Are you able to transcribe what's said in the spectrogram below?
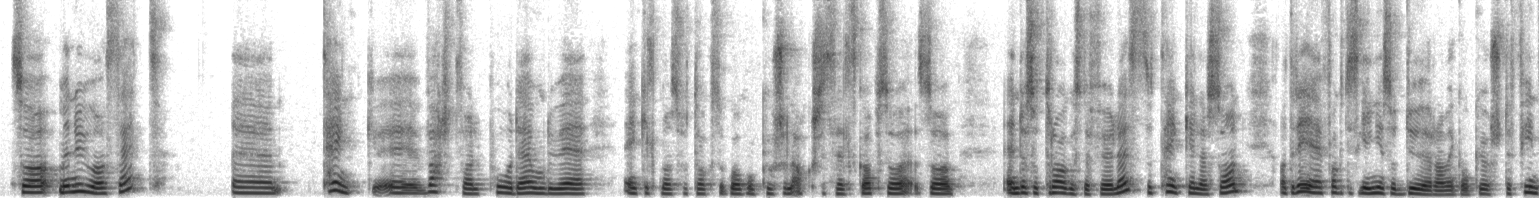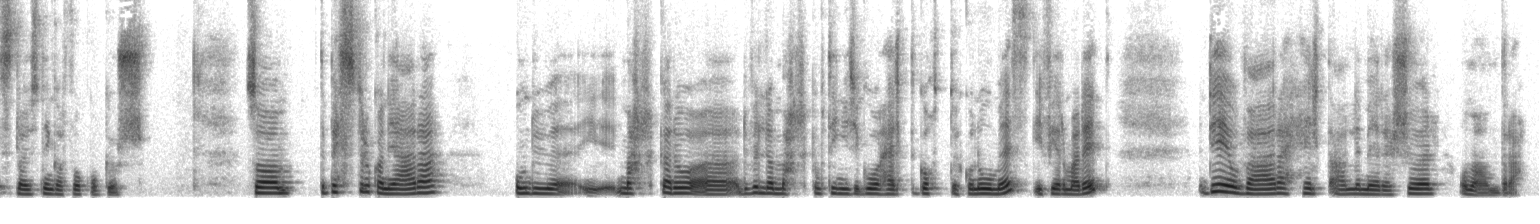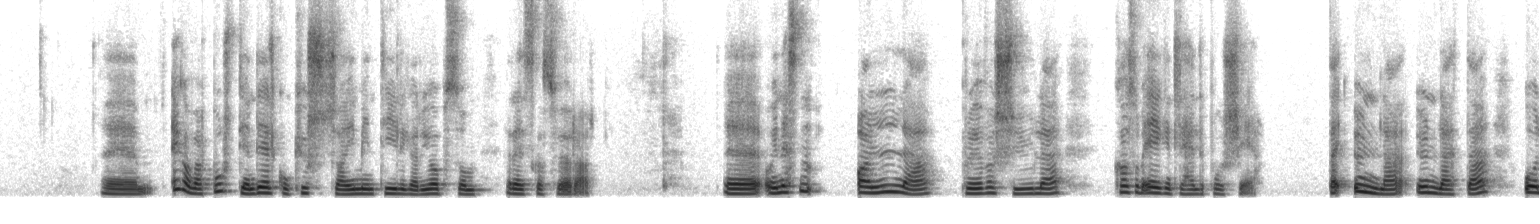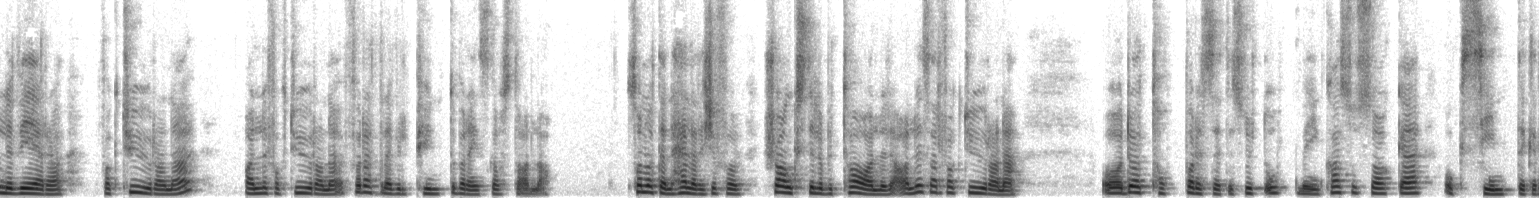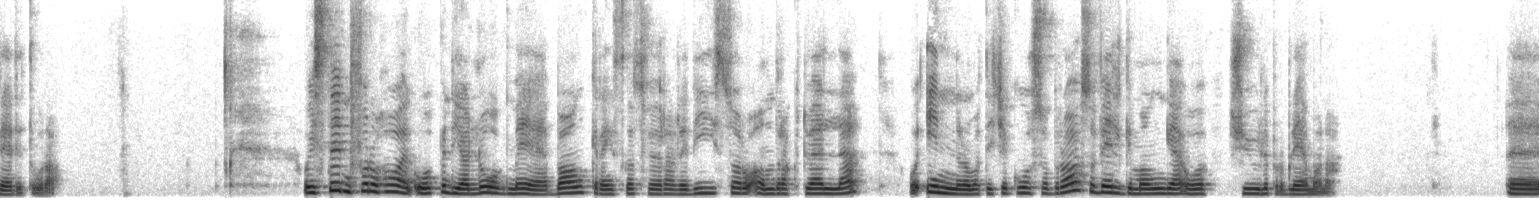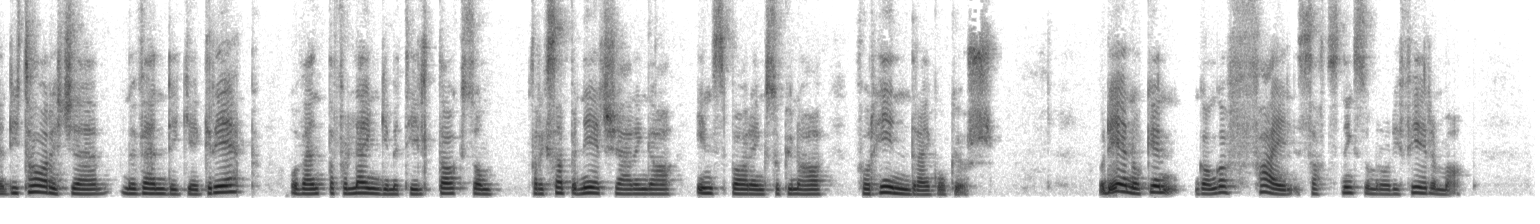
Så, men uansett, eh, tenk eh, i hvert fall på det om du er enkeltmannsforetak som går konkurs eller aksjeselskap, så, så enda så tragisk det føles, så tenk heller sånn at det er faktisk ingen som dør av en konkurs. Det fins løsninger for konkurs. Så det beste du kan gjøre, om du eh, merker da, eh, du vil da merke om ting ikke går helt godt økonomisk i firmaet ditt, det er å være helt ærlig med deg sjøl og med andre. Eh, jeg har vært borti en del konkurser i min tidligere jobb som regnskapsfører. Og i nesten alle prøver å skjule hva som egentlig holder på å skje. De unnlater å levere fakturaene, alle fakturaene, for at de vil pynte på regnskapstallene. Sånn at en heller ikke får sjanse til å betale alle disse fakturaene. Og da topper det seg til slutt opp med inkassosaker og sinte kreditorer. Og Istedenfor å ha en åpen dialog med bank, regnskapsfører, revisor og andre aktuelle, og innrømme at det ikke går så bra, så velger mange å skjule problemene. Eh, de tar ikke nødvendige grep og venter for lenge med tiltak som f.eks. nedskjæringer, innsparing som kunne ha forhindra en konkurs. Og det er noen ganger feil satsingsområde i firma,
